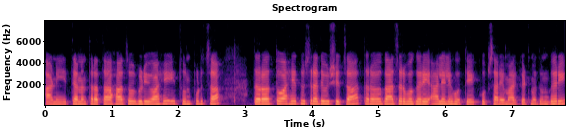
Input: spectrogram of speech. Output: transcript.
आणि त्यानंतर आता हा जो व्हिडिओ आहे इथून पुढचा तर तो आहे दुसऱ्या दिवशीचा. तर गाजर वगैरे आलेले होते खूप सारे मार्केटमधून घरी.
